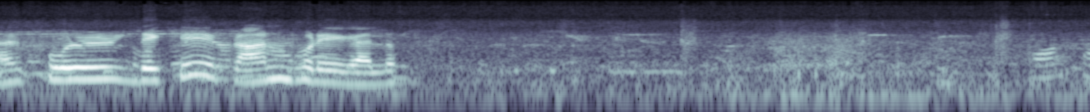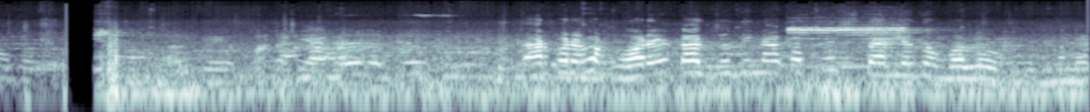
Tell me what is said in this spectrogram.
আর ফুল দেখে প্রাণ ভরে গেল। তারপরে আবার ঘরের কাজ যদি না করতিস তাহলে তো বলো। মানে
